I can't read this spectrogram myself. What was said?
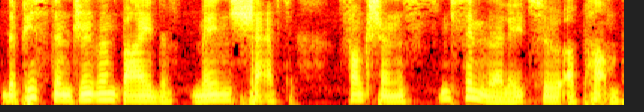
The piston driven by the main shaft functions similarly to a pump.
